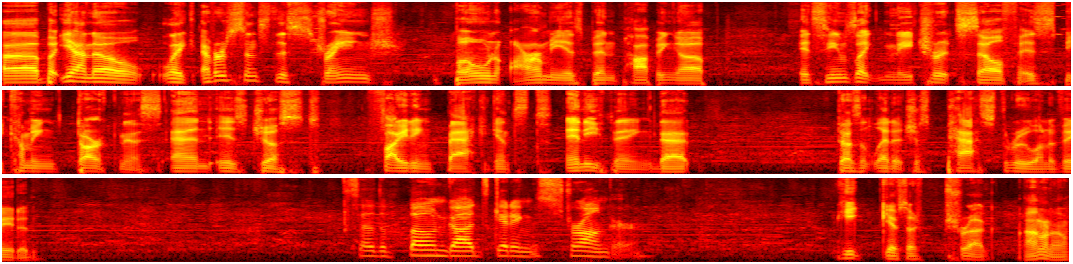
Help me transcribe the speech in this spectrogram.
Uh, but yeah, no, like ever since this strange bone army has been popping up, it seems like nature itself is becoming darkness and is just fighting back against anything that doesn't let it just pass through unevaded. So the bone god's getting stronger. he gives a shrug. I don't know.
